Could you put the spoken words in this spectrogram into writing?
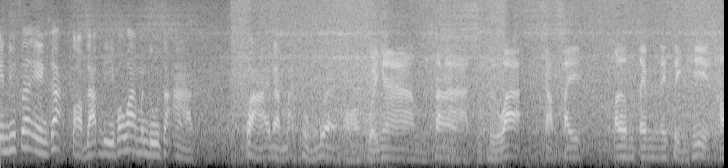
end user เองก็ตอบรับดี เพราะว่ามันดูสะอาดกว่าไอ้แบบมัดถุงด้วย อ๋อสวยงามสะอาดถือว่ากลับไป เติมเต็มในสิ่งที่เขา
